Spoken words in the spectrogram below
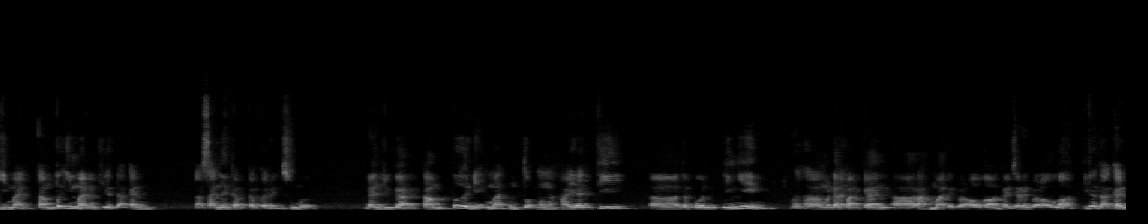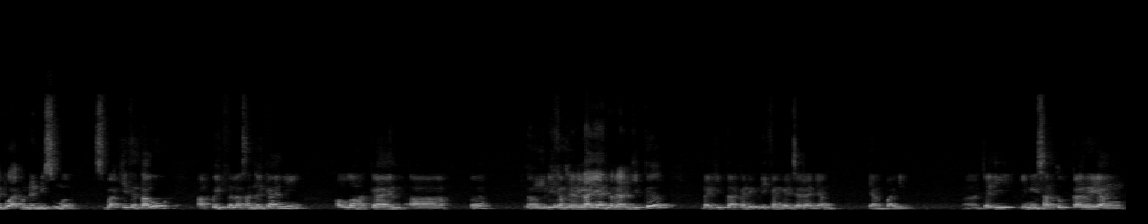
iman. Tanpa iman kita tak akan laksanakan perkara ini semua. Dan juga tanpa nikmat untuk menghayati uh, ataupun ingin uh, mendapatkan uh, rahmat daripada Allah, ganjaran daripada Allah, kita tak akan buat benda ni semua. Sebab kita tahu apa yang kita laksanakan ni Allah akan uh, apa, uh, berikan penilaian terhadap kita dan kita akan diberikan ganjaran yang yang baik. Uh, jadi ini satu perkara yang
